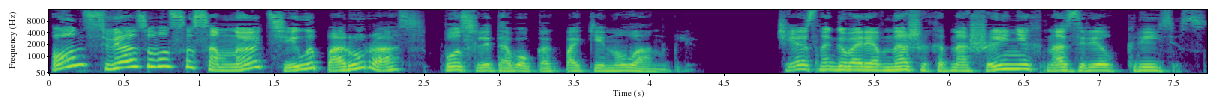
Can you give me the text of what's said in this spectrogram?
он связывался со мной от силы пару раз после того, как покинул Англию. Честно говоря, в наших отношениях назрел кризис.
